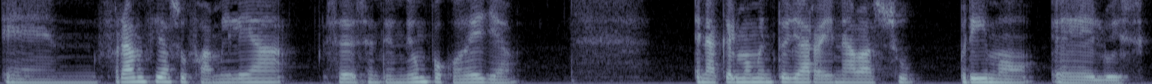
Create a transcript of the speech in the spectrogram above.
En Francia su familia se desentendió un poco de ella. En aquel momento ya reinaba su primo eh, Luis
